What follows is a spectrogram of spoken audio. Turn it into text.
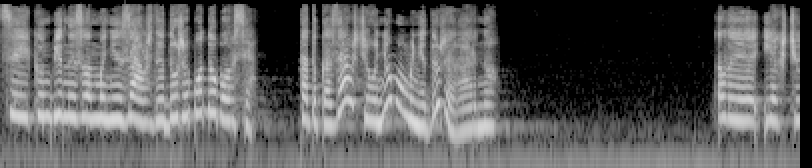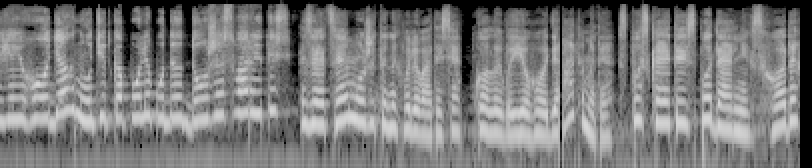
Цей комбінезон мені завжди дуже подобався. Тато казав, що у ньому мені дуже гарно. Але якщо я його одягну, тітка Поля буде дуже сваритись. За це можете не хвилюватися. Коли ви його одягатимете, спускайтесь по дальніх сходах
